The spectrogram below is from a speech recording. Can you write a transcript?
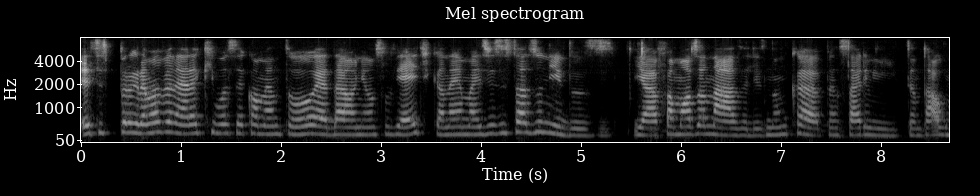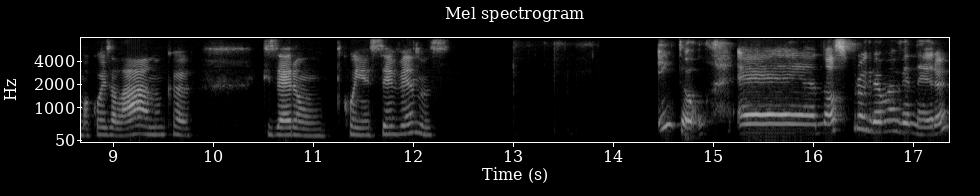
esse programa Venera que você comentou é da União Soviética, né? Mas e os Estados Unidos e a famosa NASA, eles nunca pensaram em tentar alguma coisa lá? Nunca quiseram conhecer Vênus? Então, é, nosso programa Venera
